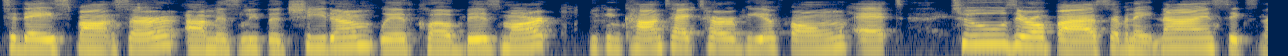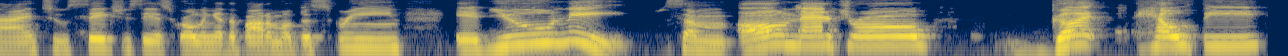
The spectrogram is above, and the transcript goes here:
today's sponsor, uh, Ms. Letha Cheatham with Club Bismarck. You can contact her via phone at 205 789 6926. You see it scrolling at the bottom of the screen. If you need some all natural, gut healthy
